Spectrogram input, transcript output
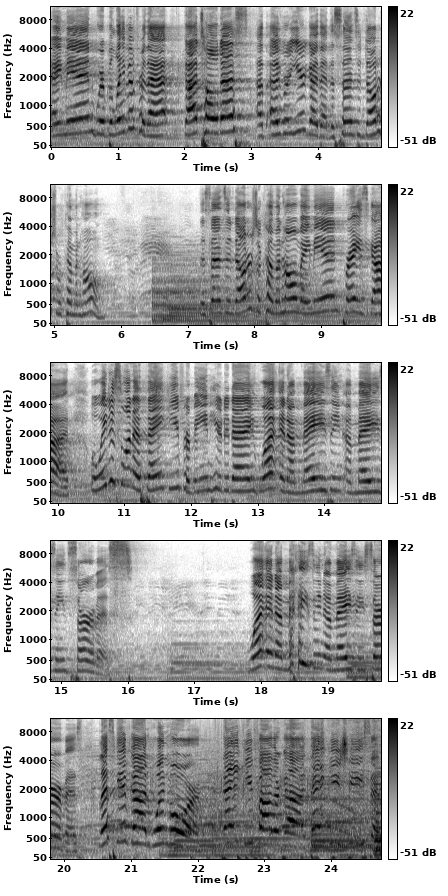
Amen. We're believing for that. God told us over a year ago that the sons and daughters were coming home. The sons and daughters are coming home. Amen. Praise God. Well, we just want to thank you for being here today. What an amazing, amazing service. What an amazing, amazing service. Let's give God one more. Thank you, Father God. Thank you, Jesus.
